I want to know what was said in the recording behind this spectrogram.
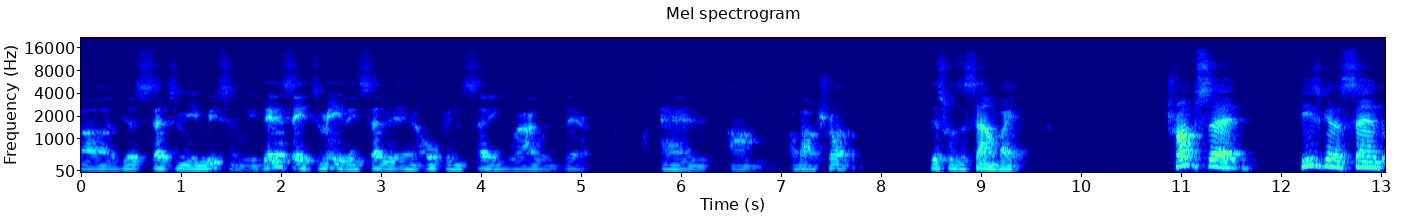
uh, just said to me recently. They didn't say it to me. They said it in an open setting where I was there, and um, about Trump. This was a soundbite. Trump said he's going to send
